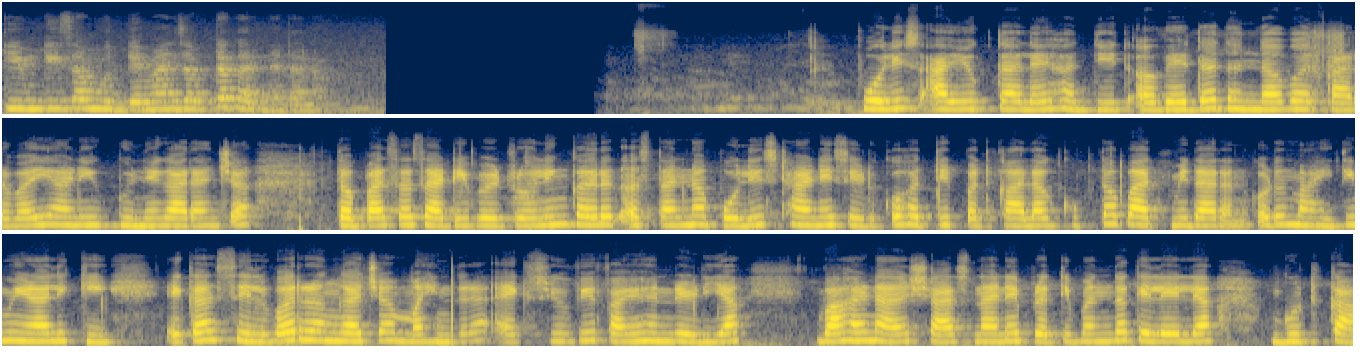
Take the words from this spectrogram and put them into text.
किमतीचा मुद्देमाल जप्त करण्यात आला. पोलीस आयुक्तालय हद्दीत अवैध धंद्यावर कारवाई आणि गुन्हेगारांच्या तपासासाठी पेट्रोलिंग करत असताना पोलीस ठाणे सिडको हद्दीत पथकाला गुप्त बातमीदारांकडून माहिती मिळाली की एका सिल्व्हर रंगाच्या Mahindra X U V five hundred या वाहनात शासनाने प्रतिबंध केलेल्या गुटखा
